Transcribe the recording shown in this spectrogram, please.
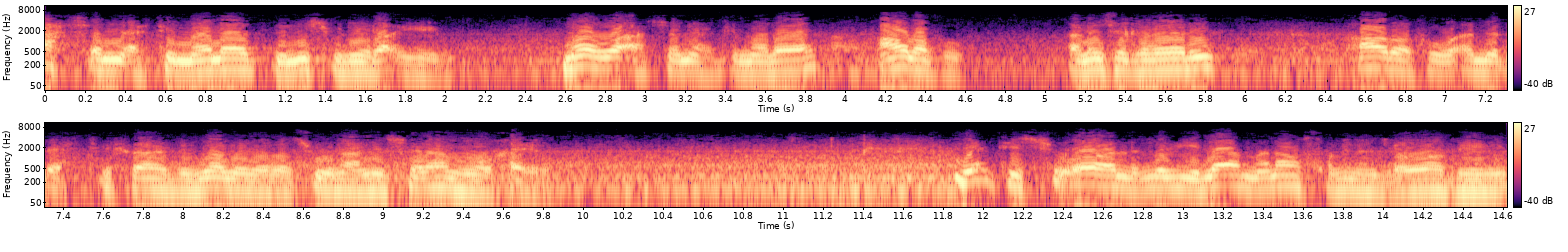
أحسن الاحتمالات بالنسبة لرأيهم. ما هو أحسن احتمالات عرفوا. أليس كذلك؟ عرفوا أن الاحتفال بمولد الرسول عليه السلام هو خير. يأتي السؤال الذي لا مناص من الجواب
